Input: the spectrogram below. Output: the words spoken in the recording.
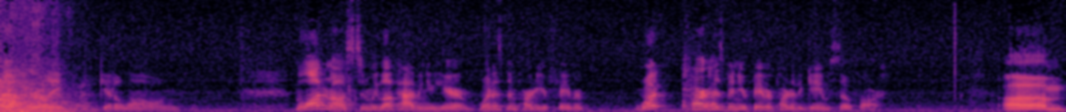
like really get along. Milad and Austin, we love having you here. What has been part of your favorite? What part has been your favorite part of the game so far? Um,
